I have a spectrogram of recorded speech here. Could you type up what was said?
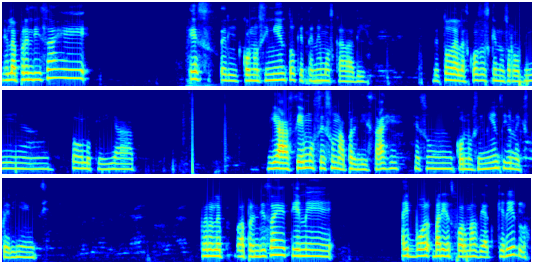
El aprendizaje es el conocimiento que tenemos cada día de todas las cosas que nos rodean, todo lo que ya, ya hacemos es un aprendizaje, es un conocimiento y una experiencia. Pero el aprendizaje tiene, hay varias formas de adquirirlo.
